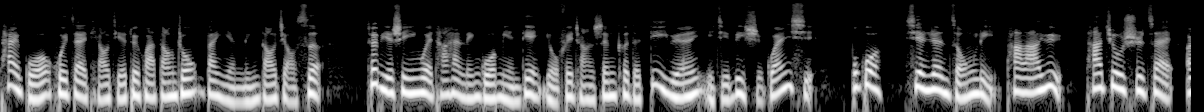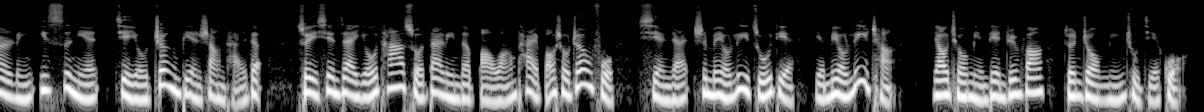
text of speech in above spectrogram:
泰国会在调节对话当中扮演领导角色，特别是因为他和邻国缅甸有非常深刻的地缘以及历史关系。不过，现任总理帕拉育他就是在二零一四年借由政变上台的，所以现在由他所带领的保王派保守政府显然是没有立足点，也没有立场要求缅甸军方尊重民主结果。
